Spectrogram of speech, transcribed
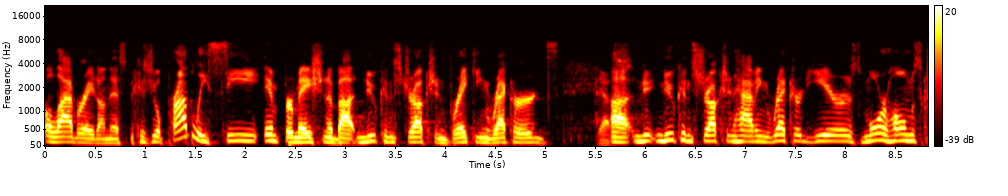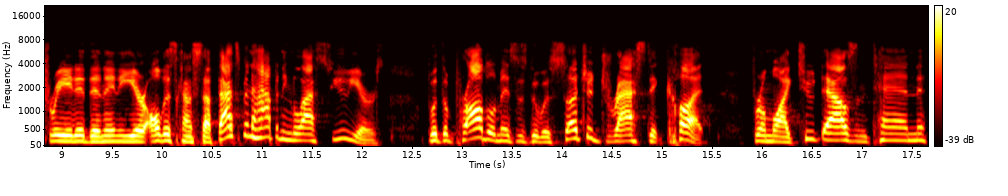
elaborate on this because you'll probably see information about new construction breaking records, yes. uh, new, new construction having record years, more homes created than any year, all this kind of stuff. That's been happening the last few years. But the problem is, is there was such a drastic cut from like 2010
